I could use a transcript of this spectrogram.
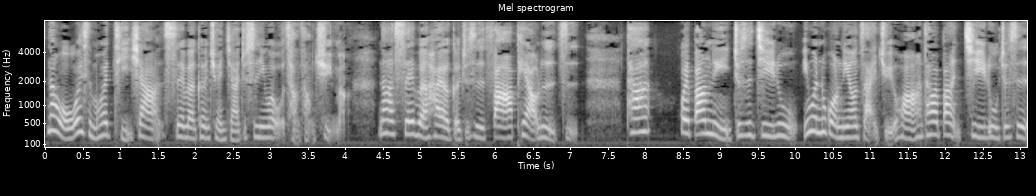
那我为什么会提一下 Seven 跟全家，就是因为我常常去嘛。那 Seven 还有个就是发票日志，它。会帮你就是记录，因为如果你有载具的话，他会帮你记录，就是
